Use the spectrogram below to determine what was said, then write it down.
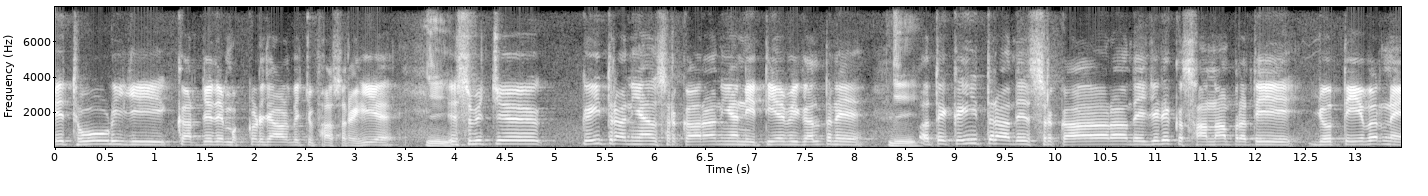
ਇਹ ਥੋੜੀ ਜੀ ਕਰਜ਼ੇ ਦੇ ਮੱਕੜ ਜਾਲ ਵਿੱਚ ਫਸ ਰਹੀ ਹੈ। ਜੀ। ਇਸ ਵਿੱਚ ਕਈ ਤਰ੍ਹਾਂ ਦੀਆਂ ਸਰਕਾਰਾਂ ਦੀਆਂ ਨੀਤੀਆਂ ਵੀ ਗਲਤ ਨੇ ਜੀ ਅਤੇ ਕਈ ਤਰ੍ਹਾਂ ਦੇ ਸਰਕਾਰਾਂ ਦੇ ਜਿਹੜੇ ਕਿਸਾਨਾਂ ਪ੍ਰਤੀ ਜੋ ਤੇਵਰ ਨੇ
